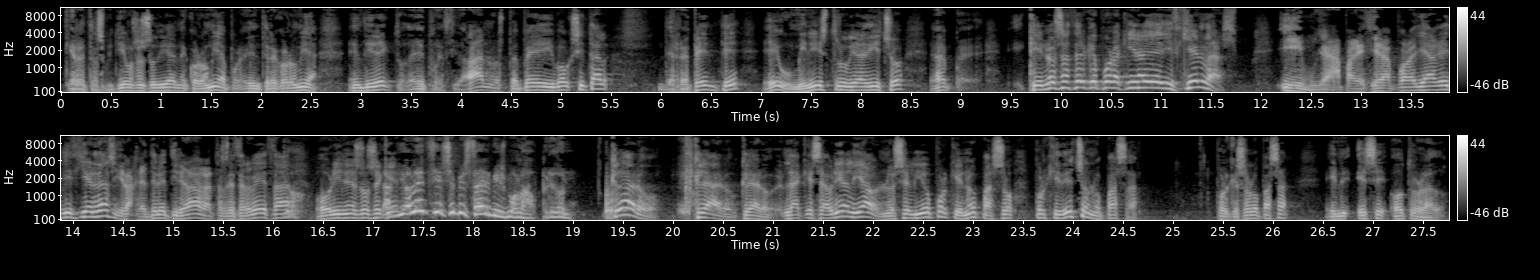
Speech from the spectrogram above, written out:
que retransmitimos en su día en economía, entre economía en directo de pues, Ciudadanos, PP y Vox y tal, de repente eh, un ministro hubiera dicho eh, que no se acerque por aquí nadie de izquierdas. Y apareciera por allá de izquierdas y la gente le tirara latas de cerveza, orines, no sé La qué. violencia siempre está del mismo lado, perdón. Claro, claro, claro. La que se habría liado no se lió porque no pasó, porque de hecho no pasa. porque solo pasa en ese otro lado.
